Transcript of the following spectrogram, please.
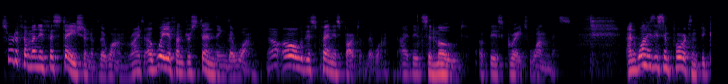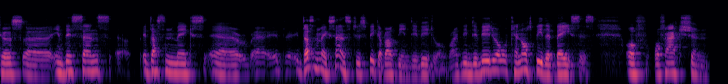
sort of a manifestation of the one, right? A way of understanding the one. Oh, oh this pen is part of the one. It's a mode of this great oneness. And why is this important? Because uh, in this sense, uh, it doesn't make uh, it, it, doesn't make sense to speak about the individual, right? The individual cannot be the basis of of action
